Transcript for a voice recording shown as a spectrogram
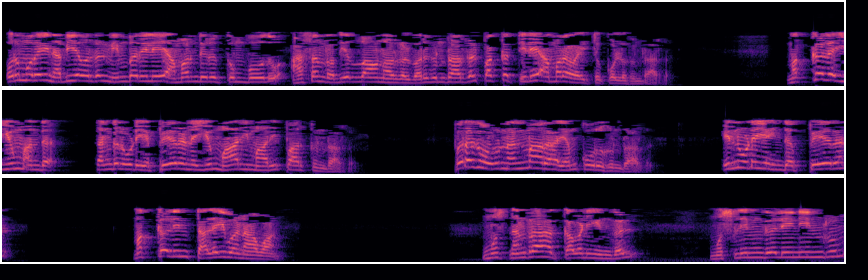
ஒருமுறை நபி அவர்கள் மிம்பரிலே அமர்ந்திருக்கும் போது ஹசன் ரதியுல்லான் அவர்கள் வருகின்றார்கள் பக்கத்திலே அமர வைத்துக் கொள்ளுகின்றார்கள். மக்களையும் அந்த தங்களுடைய பேரனையும் மாறி மாறி பார்க்கின்றார்கள். பிறகு ஒரு நன்மாராயம் கூறுகின்றார்கள். என்னுடைய இந்த பேரன் மக்களின் தலைவனாவான். நன்றாக கவனியுங்கள். முஸ்லிம்களினின்றும்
